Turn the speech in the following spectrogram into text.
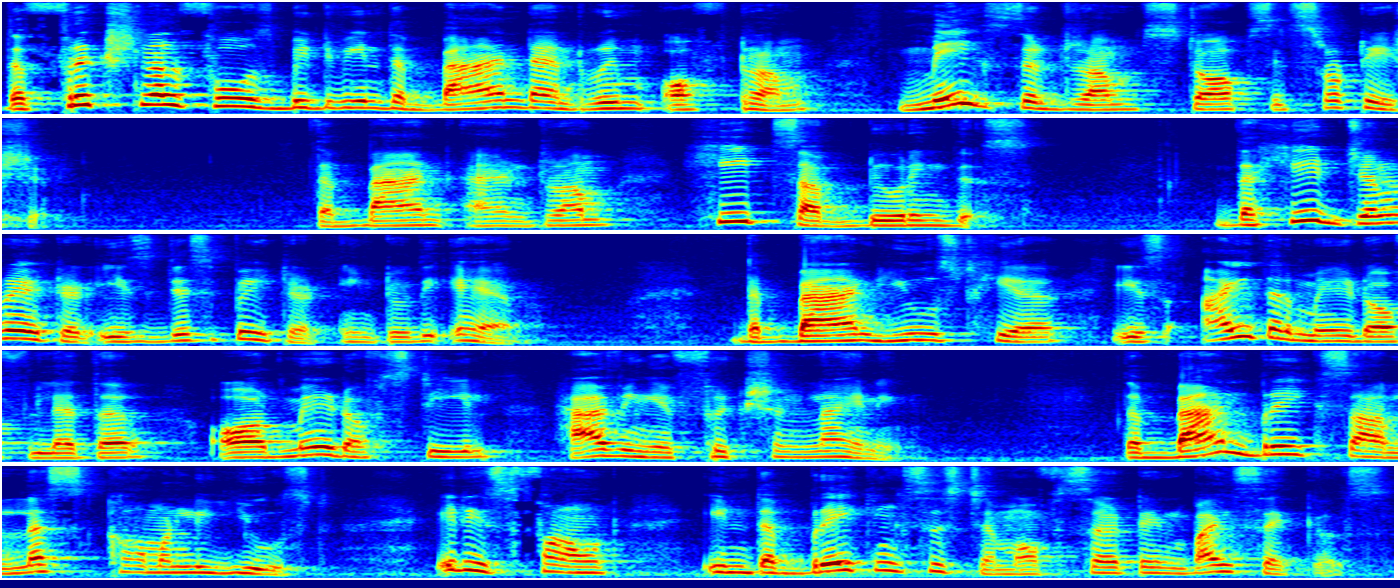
The frictional force between the band and rim of drum makes the drum stops its rotation. The band and drum heats up during this. The heat generated is dissipated into the air. The band used here is either made of leather or made of steel having a friction lining. The band brakes are less commonly used. It is found in the braking system of certain bicycles.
